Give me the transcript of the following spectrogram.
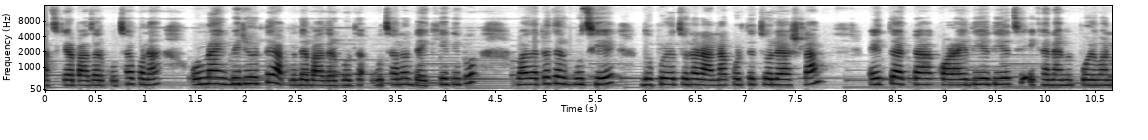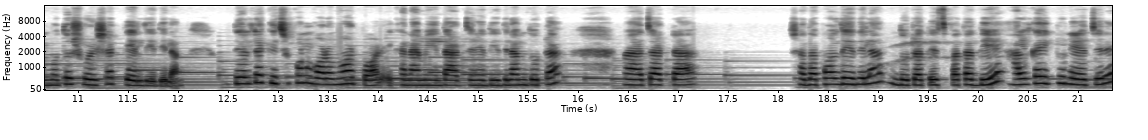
আজকে আর বাজার গোছাবো না। অন্য এক ভিডিওতে আপনাদের বাজার গোছানো দেখিয়ে দিব। বাজার টাজার গুছিয়ে দুপুরের জন্য রান্না করতে চলে আসলাম। এই তো একটা কড়াই দিয়ে দিয়েছি। এখানে আমি পরিমাণ মতো সরিষার তেল দিয়ে দিলাম। তেলটা কিছুক্ষণ গরম হওয়ার পর এখানে আমি দারচিনি দিয়ে দিলাম দুটা চারটা সাদা ফল দিয়ে দিলাম, দুটা তেজপাতা দিয়ে হালকা একটু নেড়ে চেড়ে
